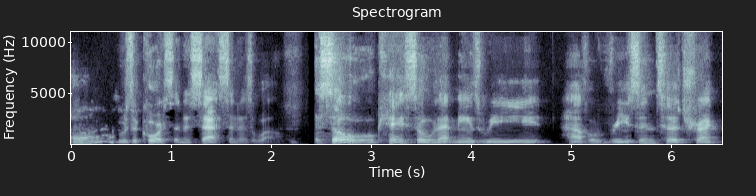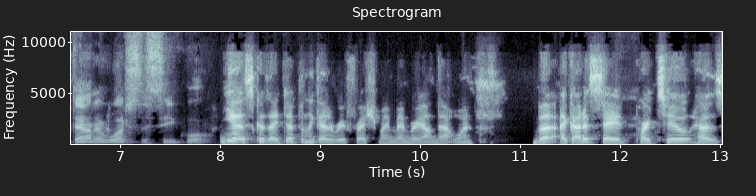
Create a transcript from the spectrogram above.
Oh. who's, of course, an assassin as well. So, okay, so that means we have a reason to track down and watch the sequel. Yes, because I definitely got to refresh my memory on that one. But I gotta say, part two has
